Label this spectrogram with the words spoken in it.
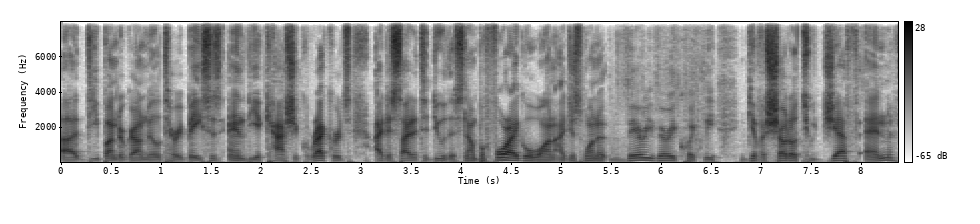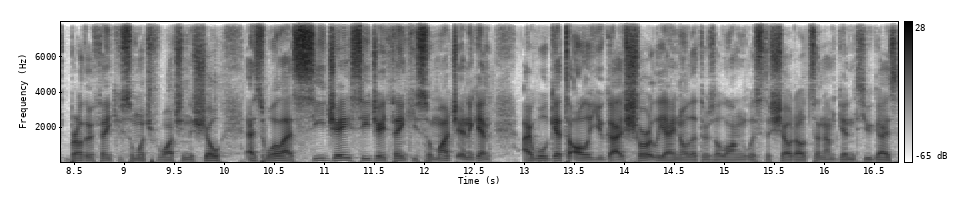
uh, deep underground military bases and the Akashic records, I decided to do this. Now, before I go on, I just want to very, very quickly give a shout out to Jeff N. Brother, thank you so much for watching the show as well as CJ. CJ, thank you so much. And again, I will get to all of you guys shortly. I know that there's a long list of shout outs and I'm getting to you guys,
